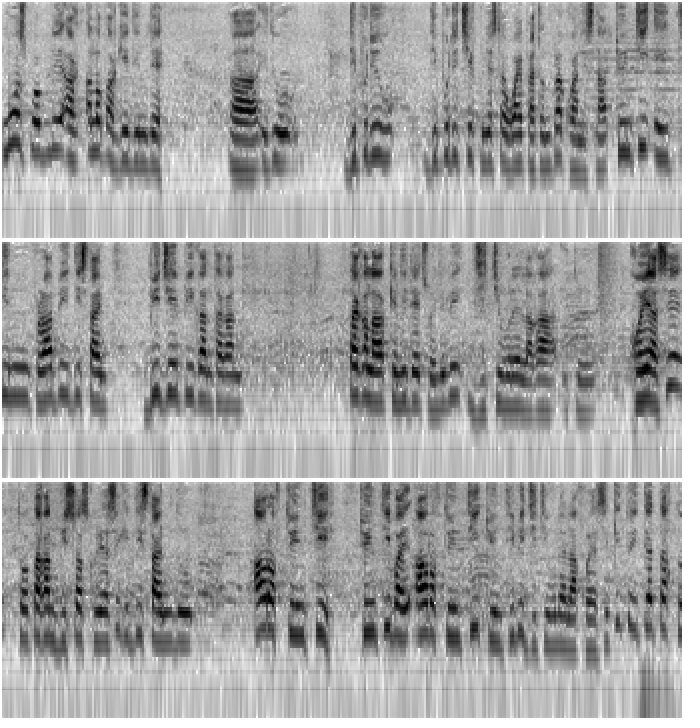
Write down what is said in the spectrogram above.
most probably alop age din de uh, itu deputy deputy chief minister y pattern pra kwanis na 2018 prabi this time BJP kan takan takan laga candidates wele bi GT wole laga itu koi ase to takan biswas koi ase ki this time do out of 20 20 by out of 20 20 বি জিতি ওলাই লাখ হৈ আছে কিন্তু এতিয়া তাকতো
